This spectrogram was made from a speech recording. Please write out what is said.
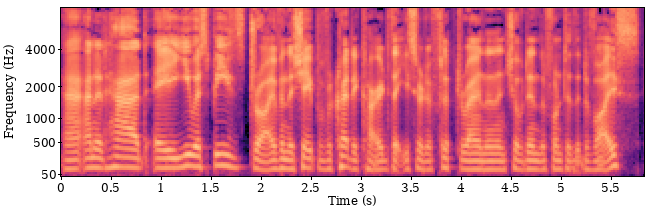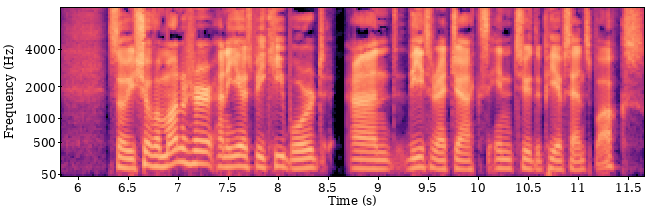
uh, and it had a USB drive in the shape of a credit card that you sort of flipped around and then shoved in the front of the device. So you shove a monitor and a USB keyboard and the Ethernet jacks into the PF Sense box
